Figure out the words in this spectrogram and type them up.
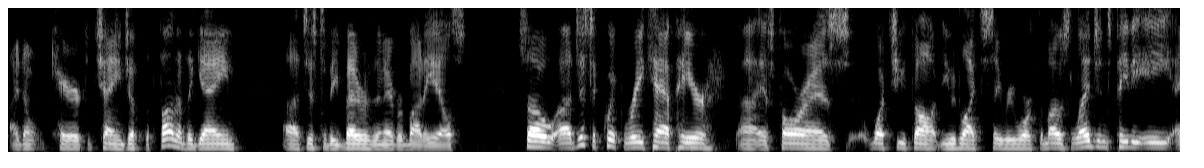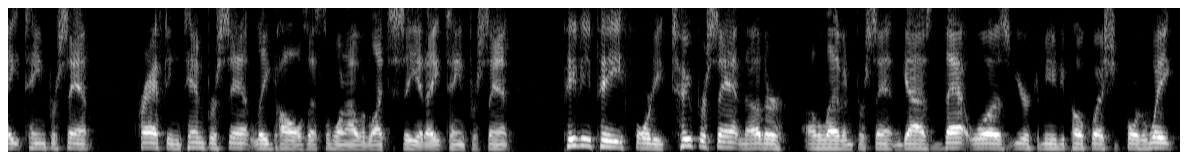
I don't care to change up the fun of the game uh, just to be better than everybody else. So, uh, just a quick recap here uh, as far as what you thought you would like to see reworked the most. Legends PvE 18%, Crafting 10%, League Halls, that's the one I would like to see at 18%. PvP 42% and other 11%. And guys, that was your community poll question for the week.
